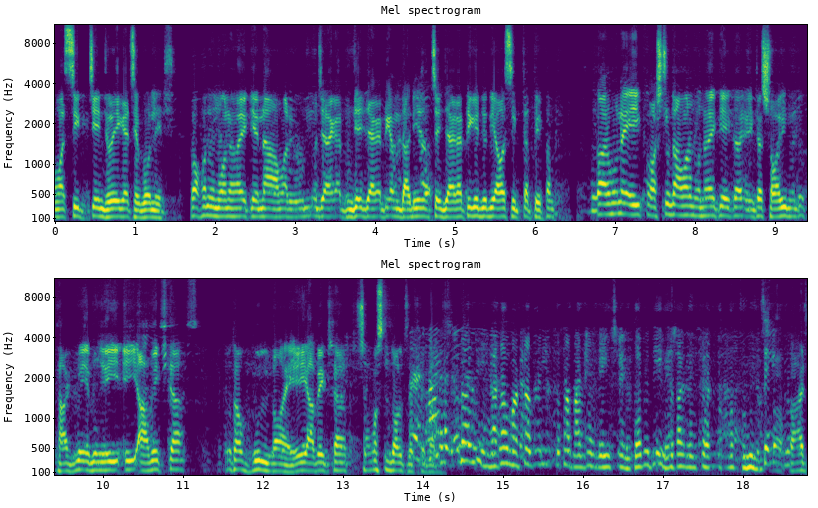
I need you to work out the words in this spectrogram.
আমার সিট চেঞ্জ হয়ে গেছে বলে। কখনো মনে হয় কি না, আমার অন্য জায়গা, যে জায়গা থেকে আমি দাঁড়িয়ে যাচ্ছি জায়গা থেকে যদি আমার সিটটা পেতাম। তার মনে এই কষ্টটা আমার মনে হয় কি এটা এটা সবারই মধ্যে থাকবে এবং এই এই আবেগটা কোথাও ভুল নয়, এই আবেগটা সমস্ত দল করতে পারে। কাজ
